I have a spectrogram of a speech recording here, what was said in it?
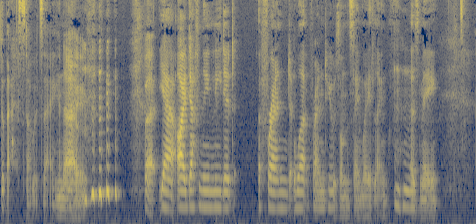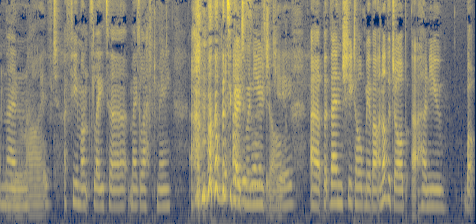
the best, I would say. no. But yeah, I definitely needed a friend, a work friend who was on the same wavelength as me. and then arrived a few months later, Meg left me um, to go to a new job. Uh, but then she told me about another job at her new, well,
